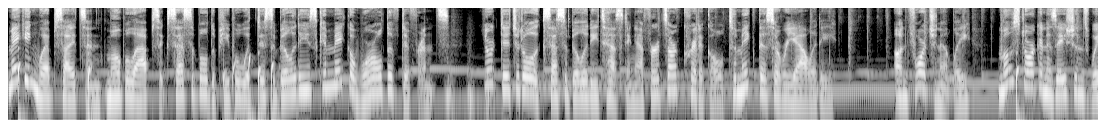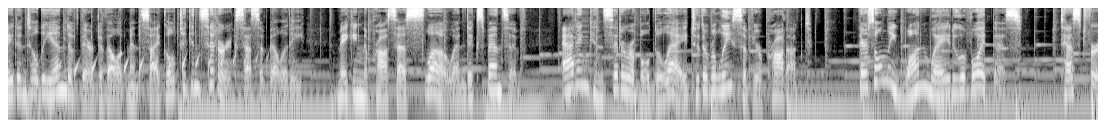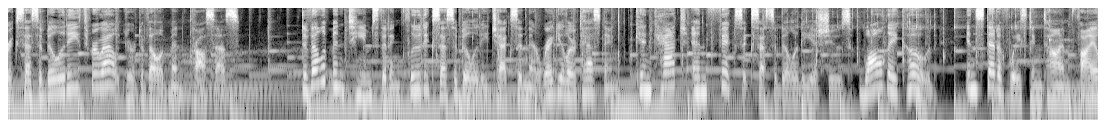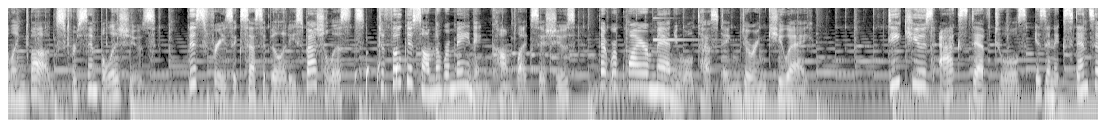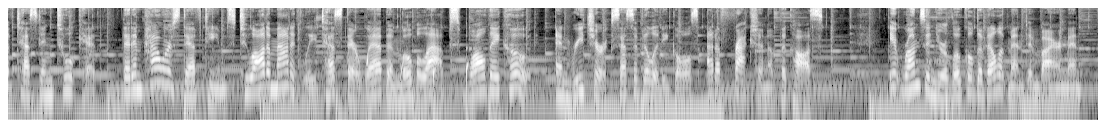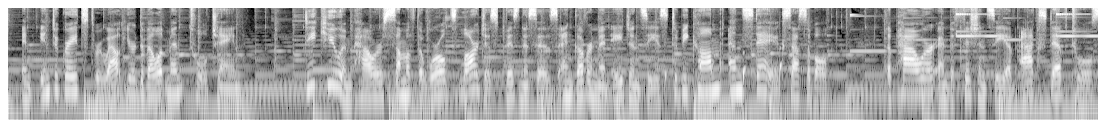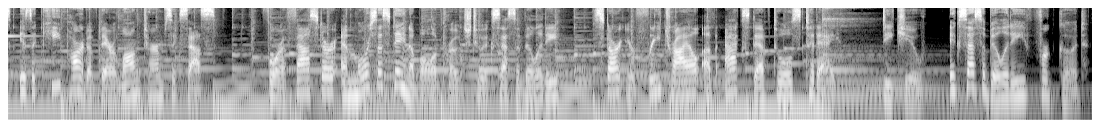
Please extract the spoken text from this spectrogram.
Making websites and mobile apps accessible to people with disabilities can make a world of difference. Your digital accessibility testing efforts are critical to make this a reality. Unfortunately, most organizations wait until the end of their development cycle to consider accessibility, making the process slow and expensive, adding considerable delay to the release of your product. There's only one way to avoid this Test for accessibility throughout your development process. Development teams that include accessibility checks in their regular testing can catch and fix accessibility issues while they code instead of wasting time filing bugs for simple issues. This frees accessibility specialists to focus on the remaining complex issues that require manual testing during QA. Deque's Axe DevTools is an extensive testing toolkit that empowers dev teams to automatically test their web and mobile apps while they code and reach your accessibility goals at a fraction of the cost. It runs in your local development environment and integrates throughout your development toolchain. Deque empowers some of the world's largest businesses and government agencies to become and stay accessible. The power and efficiency of Axe DevTools is a key part of their long-term success. For a faster and more sustainable approach to accessibility, start your free trial of Axe DevTools today. Deque. accessibility for good.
